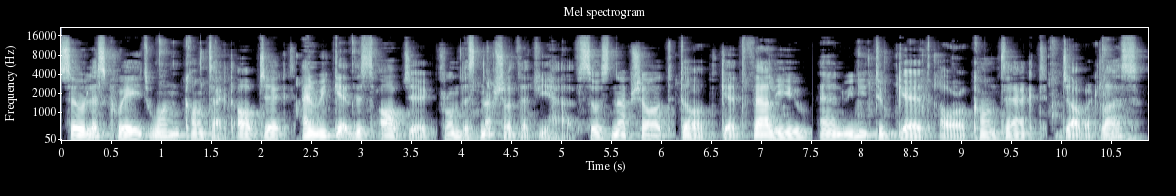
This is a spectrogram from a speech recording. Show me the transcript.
So let's create one contact object and we get this object from the snapshot that we have. So snapshot dot get value and we need to get our contact Java class.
